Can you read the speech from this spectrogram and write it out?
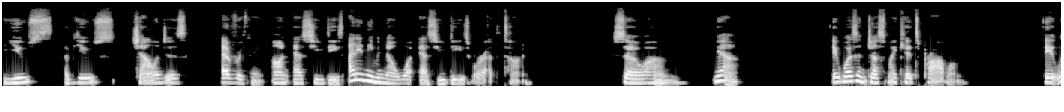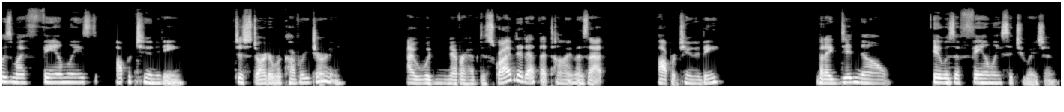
use, abuse, challenges, everything on SUDs. I didn't even know what SUDs were at the time. So, um, yeah. it wasn't just my kid's problem. It was my family's opportunity to start a recovery journey. I would never have described it at that time as that opportunity, but I did know it was a family situation.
